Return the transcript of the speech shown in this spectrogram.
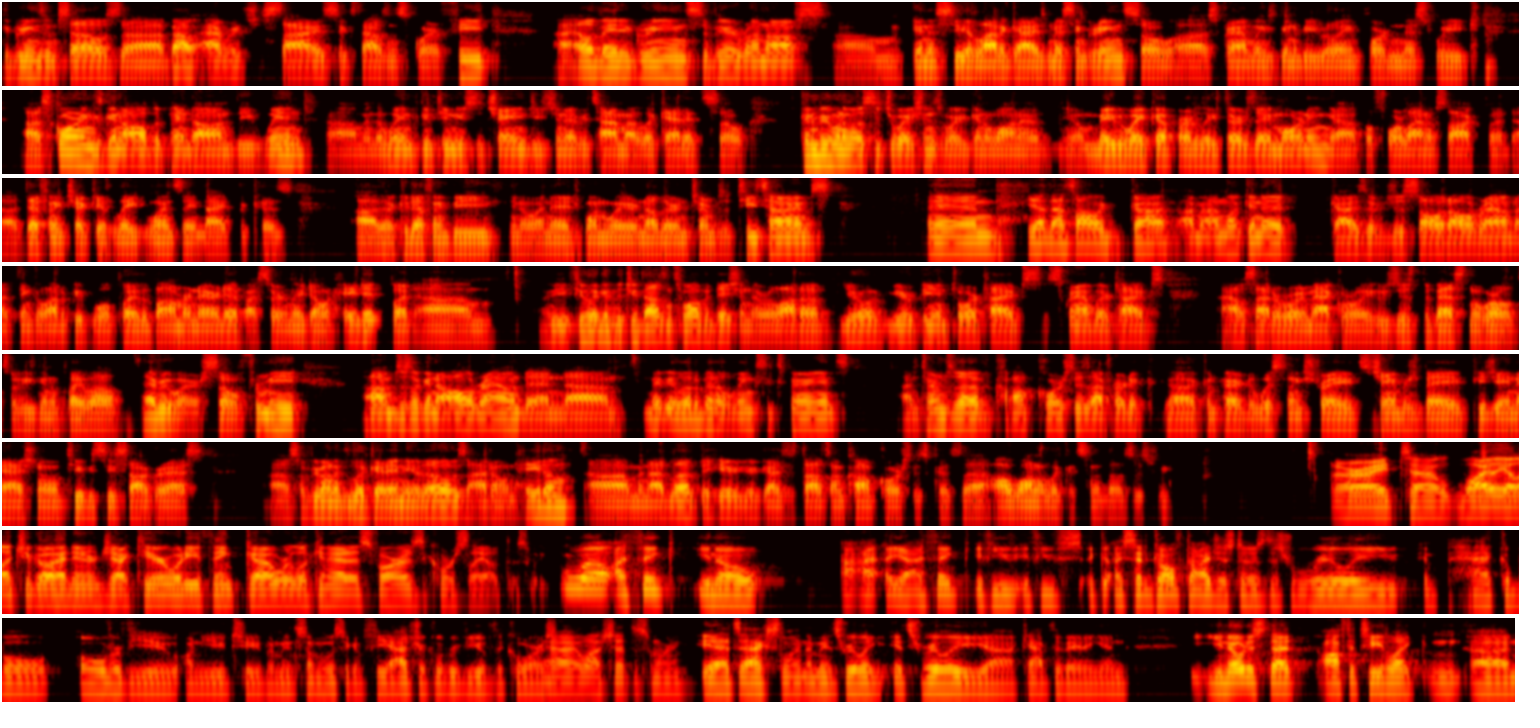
the greens themselves, uh, about average size, 6,000 square feet. Uh, elevated greens, severe runoffs. Um, going to see a lot of guys missing greens, so uh, scrambling is going to be really important this week. Uh, scoring is going to all depend on the wind, um, and the wind continues to change each and every time I look at it. So, going to be one of those situations where you're going to want to, you know, maybe wake up early Thursday morning uh, before lineup sock, but uh, definitely check it late Wednesday night because uh, there could definitely be, you know, an edge one way or another in terms of tee times. And yeah, that's all I got. I'm, I'm looking at guys that are just solid all around. I think a lot of people will play the bomber narrative. I certainly don't hate it, but um, if you look at the 2012 edition, there were a lot of Euro, European tour types, scrambler types, outside of Rory McIlroy, who's just the best in the world. So he's going to play well everywhere. So for me, I'm just looking at all around and um, maybe a little bit of links experience. In terms of comp courses, I've heard it uh, compared to Whistling Straits, Chambers Bay, PGA National, TPC Sawgrass. Uh, so if you want to look at any of those, I don't hate them. Um, and I'd love to hear your guys' thoughts on comp courses because uh, I'll want to look at some of those this week. All right, uh, Wiley, I'll let you go ahead and interject here. What do you think uh, we're looking at as far as the course layout this week? Well, I think you know, I, I yeah, I think if you if you I said Golf Digest does this really impeccable overview on YouTube. I mean, it's almost like a theatrical review of the course. Yeah, I watched that this morning. Yeah, it's excellent. I mean, it's really it's really uh, captivating and you notice that off the tee, like uh,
